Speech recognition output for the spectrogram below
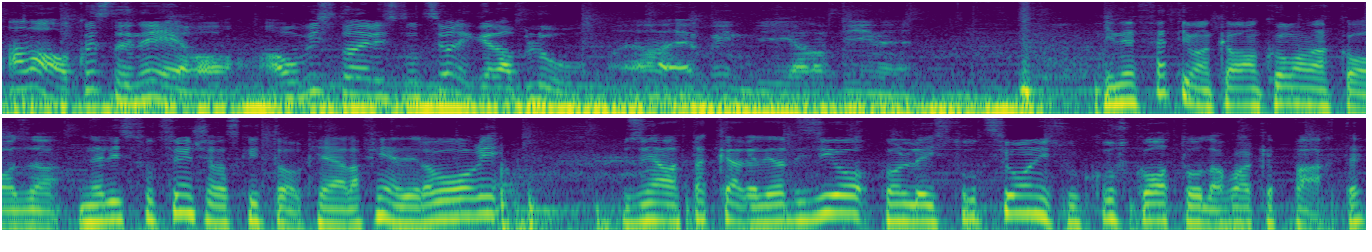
Ah no questo è nero avevo visto nelle istruzioni che era blu. Eh, vabbè quindi alla fine in effetti mancava ancora una cosa. Nelle istruzioni c'era scritto che alla fine dei lavori bisognava attaccare l'adesivo con le istruzioni sul cruscotto da qualche parte.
